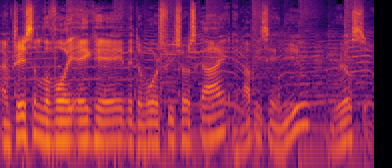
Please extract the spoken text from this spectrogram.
I'm Jason Levoy, aka the Divorce Resource Guy, and I'll be seeing you real soon.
